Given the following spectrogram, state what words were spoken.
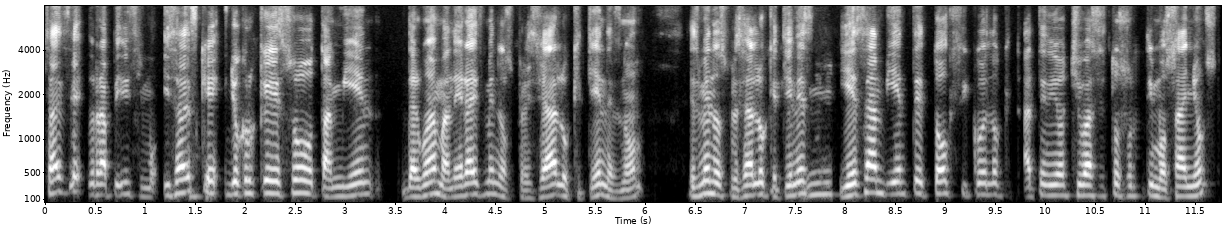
sabes qué? rapidísimo, y sabes qué, yo creo que eso también, de alguna manera, es menospreciar lo que tienes, ¿no? Es menospreciar lo que tienes, y ese ambiente tóxico es lo que ha tenido Chivas estos últimos años,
